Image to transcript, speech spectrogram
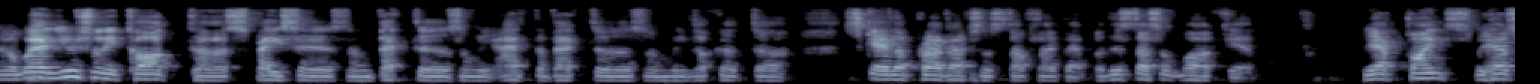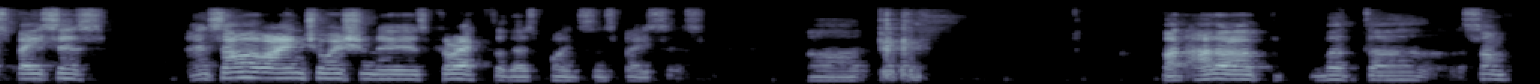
now, we're usually taught uh, spaces and vectors, and we add the vectors, and we look at uh, scalar products and stuff like that. But this doesn't work here. We have points, we have spaces, and some of our intuition is correct for those points and spaces. Uh, but other, but uh, some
